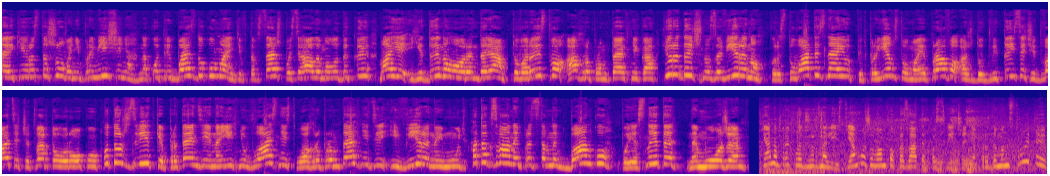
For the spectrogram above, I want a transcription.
На якій розташовані приміщення, на котрі без документів та все ж посягали молодики, має єдиного орендаря товариство Агропромтехніка. Юридично завірено користуватись нею підприємство має право аж до 2024 року. Отож, звідки претензії на їхню власність у агропромтехніці і віри не ймуть. А так званий представник банку пояснити не може. Я, наприклад, журналіст. Я можу вам показати посвідчення. Продемонструйте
